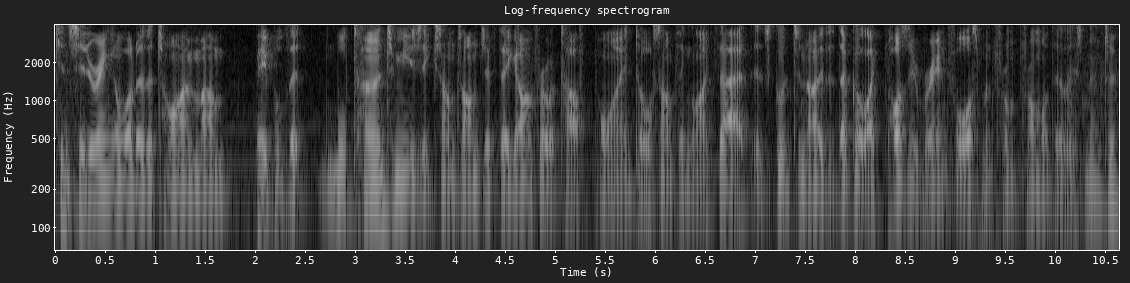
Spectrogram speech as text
considering a lot of the time um, people that will turn to music sometimes if they're going through a tough point or something like that. It's good to know that they've got like positive reinforcement from from what they're listening to.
